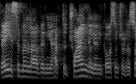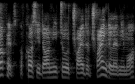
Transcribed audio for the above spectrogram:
Very similar when you have the triangle and it goes into the socket. Of course, you don't need to try the triangle anymore.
